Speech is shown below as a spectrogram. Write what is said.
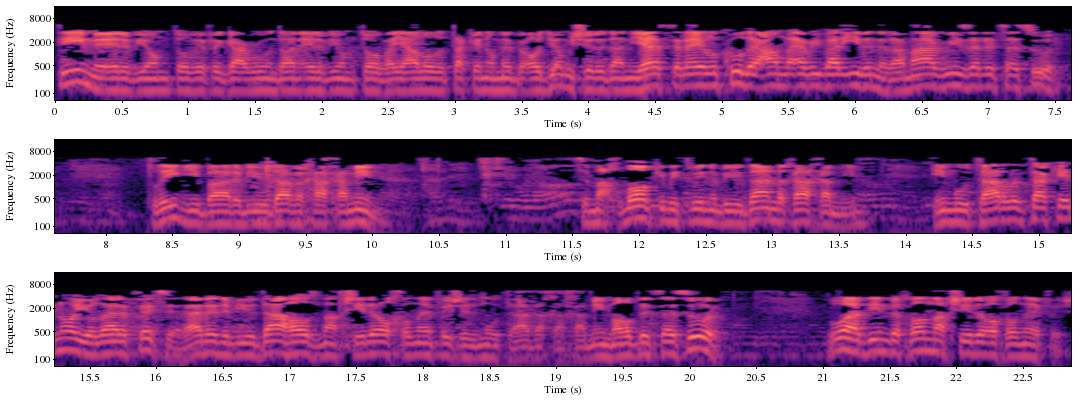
Ti me'erev yom tov. If it got ruined on erev yom tov, hayalo letakeno mebe'od yom. You should have done yesterday. L'kule alma. Everybody, even the Rama agrees that it's asur. Pligi bar Rabbi Yehuda v'chachamim. It's a machloki between Rabbi Yehuda and the chachamim. Imutar letakeno, you're allowed to fix it. How did Rabbi Yehuda holds machshire ochel nefesh is mutar? The chachamim hold it's asur. Hu adin bechol machshire ochel nefesh.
